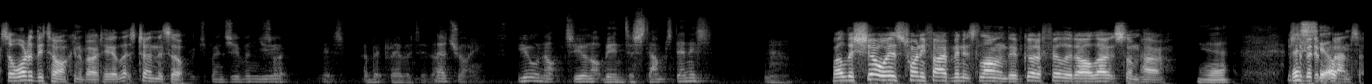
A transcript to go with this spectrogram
so what are they talking about here? Let's turn this up. expensive and you. So it's a bit prohibitive. that. That's right. You're not. So you're not being to stamps, Dennis. No. Well, the show is 25 minutes long. They've got to fill it all out somehow. Yeah. Just a bit of setup- banter.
